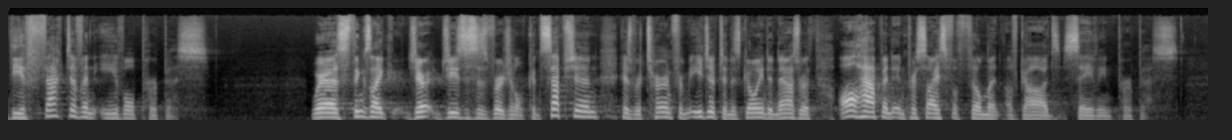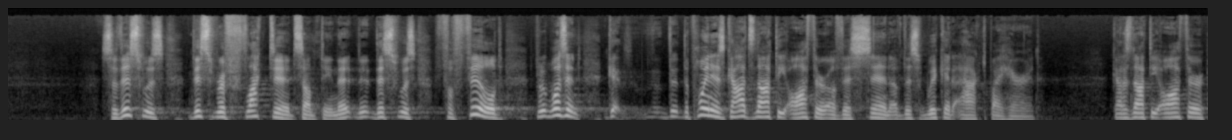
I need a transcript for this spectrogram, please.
the effect of an evil purpose. Whereas things like Jesus' virginal conception, his return from Egypt, and his going to Nazareth all happened in precise fulfillment of God's saving purpose. So this was this reflected something that this was fulfilled, but it wasn't. The point is, God's not the author of this sin, of this wicked act by Herod. God is not the author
